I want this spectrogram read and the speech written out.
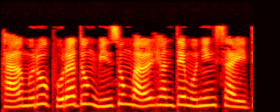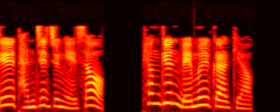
다음으로 보라동 민속마을 현대모닝사이드 단지 중에서 평균 매물 가격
